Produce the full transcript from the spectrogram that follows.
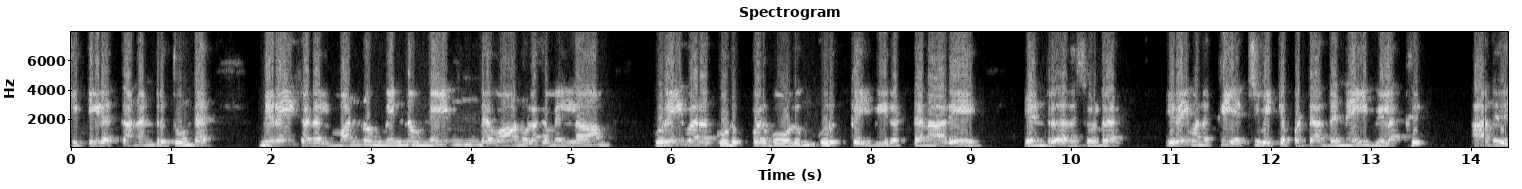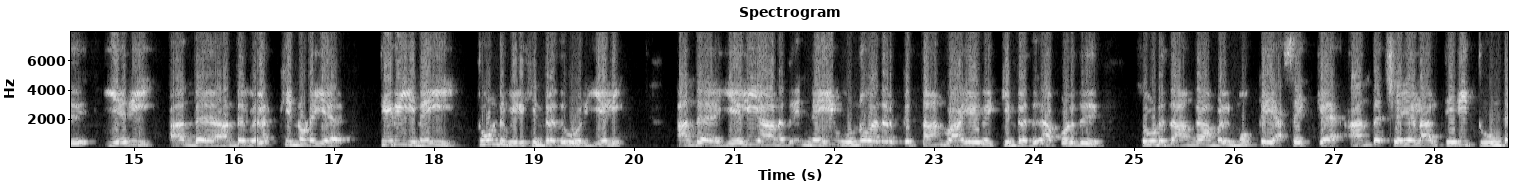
சிட்டிர கனன்று தூண்ட நிறை கடல் மண்ணும் மின்னும் நீண்ட வானுலகமெல்லாம் குறைவர கொடுப்பர் போலும் குறுக்கை வீரட்டனாரே என்று அதை சொல்றார். இறைவனுக்கு ஏற்றி வைக்கப்பட்ட அந்த நெய் விளக்கு. அது எரி அந்த அந்த விளக்கினுடைய திரியினை தூண்டு விடுகின்றது ஒரு எலி. அந்த எலியானது நெய் உண்ணுவதற்குத்தான் வாயை வைக்கின்றது. அப்பொழுது சூடு தாங்காமல் மூக்கை அசைக்க அந்த செயலால் திரி தூண்ட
